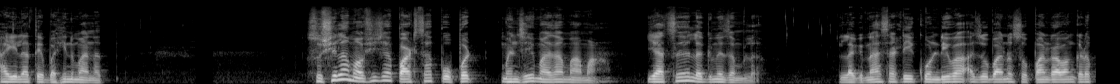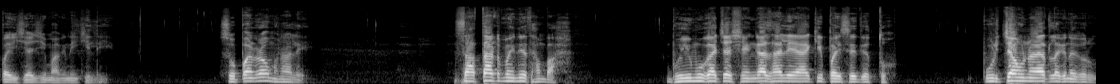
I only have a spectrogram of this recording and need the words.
आईला ते बहीण मानत. सुशीला मावशीच्या पाठचा पोपट म्हणजे माझा मामा. याचं लग्न जमलं. लग्नासाठी कोंडिवा आजोबानं सोपानरावांकडे पैशाची मागणी केली. सोपानराव म्हणाले सात आठ महिने थांबा. भुईमुगाच्या शेंगा झाल्या की पैसे देतो. पुढच्या उन्हाळ्यात लग्न करू.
